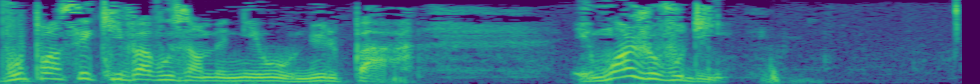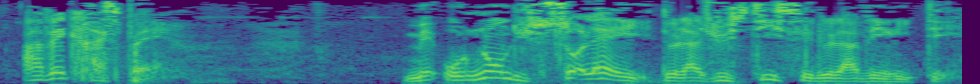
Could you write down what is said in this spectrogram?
vous pensez qu'il va vous emmener où? Nulle part. Et moi je vous dis, avec respect, mais au nom du soleil de la justice et de la vérité.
